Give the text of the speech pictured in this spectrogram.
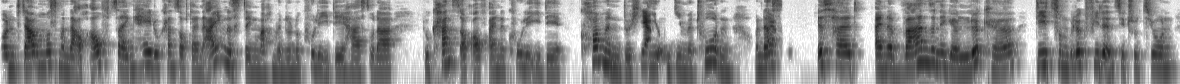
Und darum muss man da auch aufzeigen: „Hey, du kannst auch dein eigenes Ding machen, wenn du 'ne coole Idee hast oder du kannst auch auf eine coole Idee kommen durch Ja. die und die Methoden.“ Und Ja. das ist halt eine wahnsinnige Lücke, die zum Glück viele Institutionen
